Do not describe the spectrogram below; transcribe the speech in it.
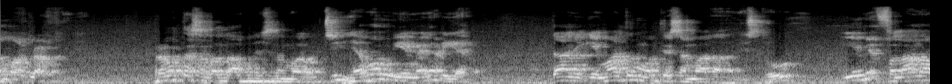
మాట్లాడుతుంది. ప్రవక్త సల్లల్లాహు అలైహి వారు వచ్చి ఎవరు ఏమైనా అడిగారు? దానికి మాత్రం మొత్తం సమాధానం ఇస్తూ ఈమె ఫలానా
